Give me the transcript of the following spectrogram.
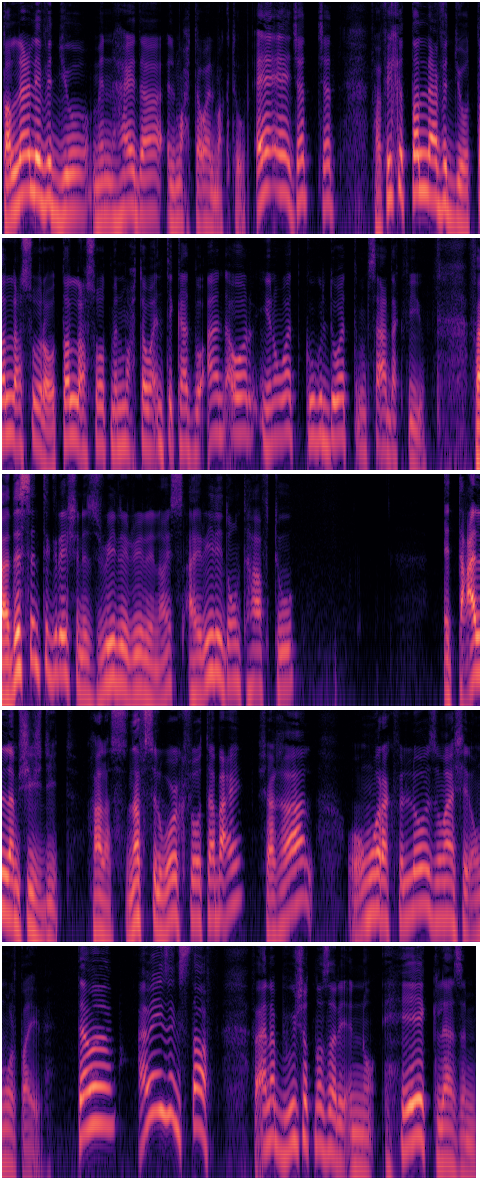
طلع لي فيديو من هيدا المحتوى المكتوب. إيه إيه جد جد. ففيك تطلع فيديو وتطلع صورة وتطلع صوت من محتوى أنت كاتبه and/or you know what Google Duet مساعدك فيه. ف this integration is really really nice I really don't have to اتعلم شيء جديد. خلص نفس ال workflow تبعي شغال. وأمورك في ال loose وماشي الأمور طيبة. تمام؟ Amazing stuff فأنا بوجهة نظري إنه هيك لازم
